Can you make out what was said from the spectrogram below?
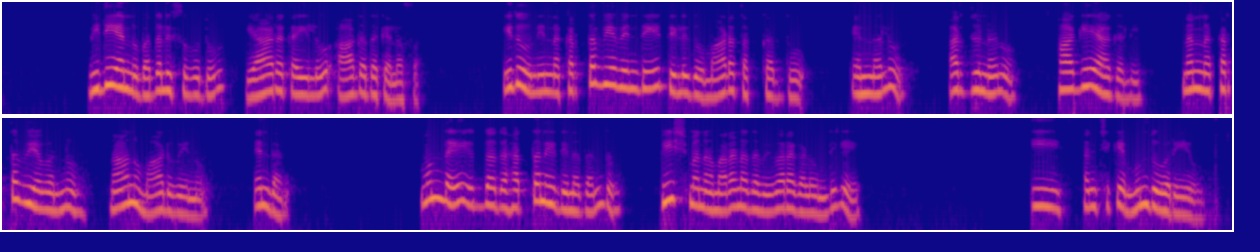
ವಿಧಿಯನ್ನು ಬದಲಿಸುವುದು ಯಾರ ಕೈಲೂ ಆಗದ ಕೆಲಸ. ಇದು ನಿನ್ನ ಕರ್ತವ್ಯವೆಂದೇ ತಿಳಿದು ಮಾಡತಕ್ಕದ್ದು ಎನ್ನಲು ಅರ್ಜುನನು ಹಾಗೇ ಆಗಲಿ, ನನ್ನ ಕರ್ತವ್ಯವನ್ನು ನಾನು ಮಾಡುವೆನು, ಎಂದನು. ಮುಂದೆ ಯುದ್ಧದ ಹತ್ತನೇ ದಿನದಂದು ಭೀಷ್ಮನ ಮರಣದ ವಿವರಗಳೊಂದಿಗೆ ಈ ಹಂಚಿಕೆ ಮುಂದುವರಿಯುವುದು.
